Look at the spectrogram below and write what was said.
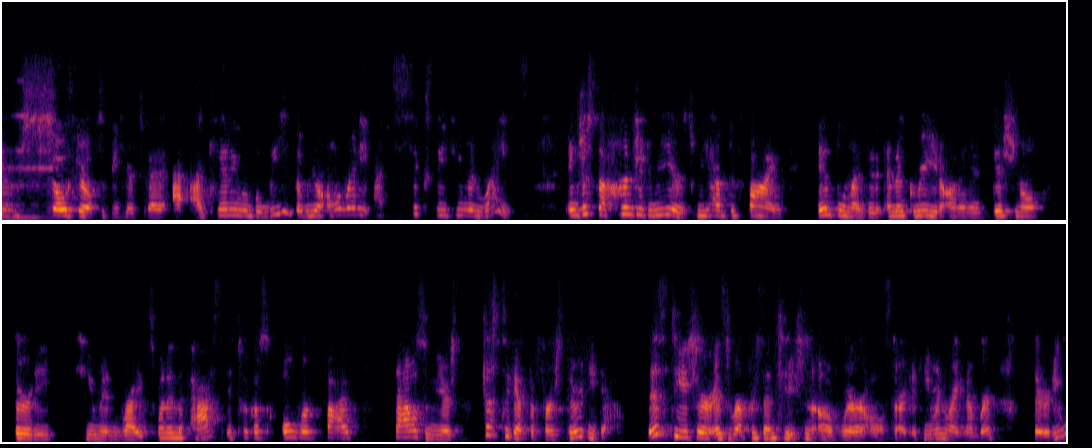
I'm so thrilled to be here today. I, I, can't even believe that we are already at 60 human rights. In just 100 years, we have defined, implemented, and agreed on an additional 30 human rights, when in the past it took us over 5,000 years just to get the first 30 down. This teacher is a representation of where it all started, human right number 31.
